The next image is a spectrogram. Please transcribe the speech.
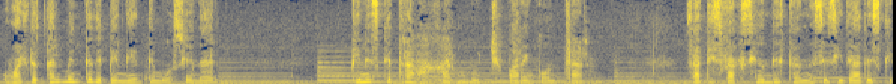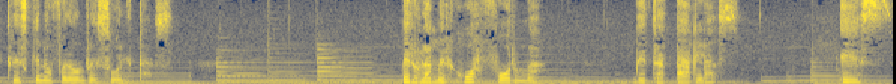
o al totalmente dependiente emocional, tienes que trabajar mucho para encontrar satisfacción de estas necesidades que crees que no fueron resueltas. Pero la mejor forma de tratarlas es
